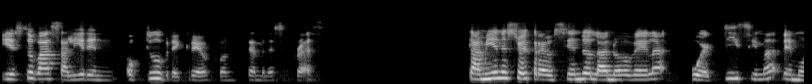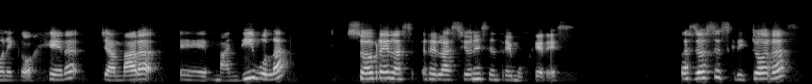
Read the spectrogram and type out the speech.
Y esto va a salir en octubre, creo, con Feminist Press. También estoy traduciendo la novela fuertísima de Mónica Ojeda llamada eh, Mandíbula sobre las relaciones entre mujeres. Las dos escritoras,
